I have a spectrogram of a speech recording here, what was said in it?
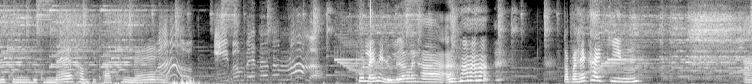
ดูคุณดูคุณแม่ทำสิคะคุณแม่ Even better than mama. พูดอะไรไม่รู้เรื่องเลยค่ะ ต่อไปให้ใครกิน อะ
